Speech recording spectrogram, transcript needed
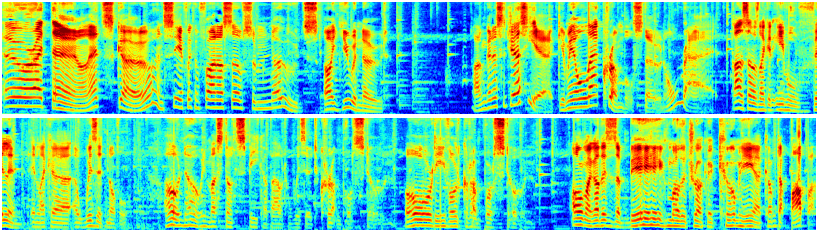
Alright then, let's go and see if we can find ourselves some nodes. Are you a node? I'm gonna suggest yeah, give me all that crumble stone, alright. Kinda sounds like an evil villain in like a, a wizard novel. Oh no, we must not speak about wizard Crumblestone. Old evil Crumblestone. Oh my god, this is a big mother trucker. Come here, come to Papa.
